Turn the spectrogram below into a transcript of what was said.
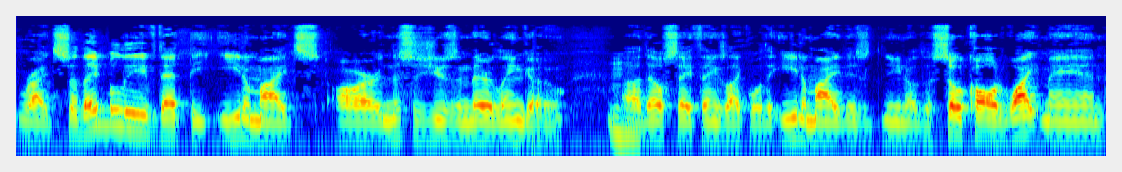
Right. So they believe that the Edomites are, and this is using their lingo. Mm-hmm. Uh, they'll say things like, "Well, the Edomite is, you know, the so-called white man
